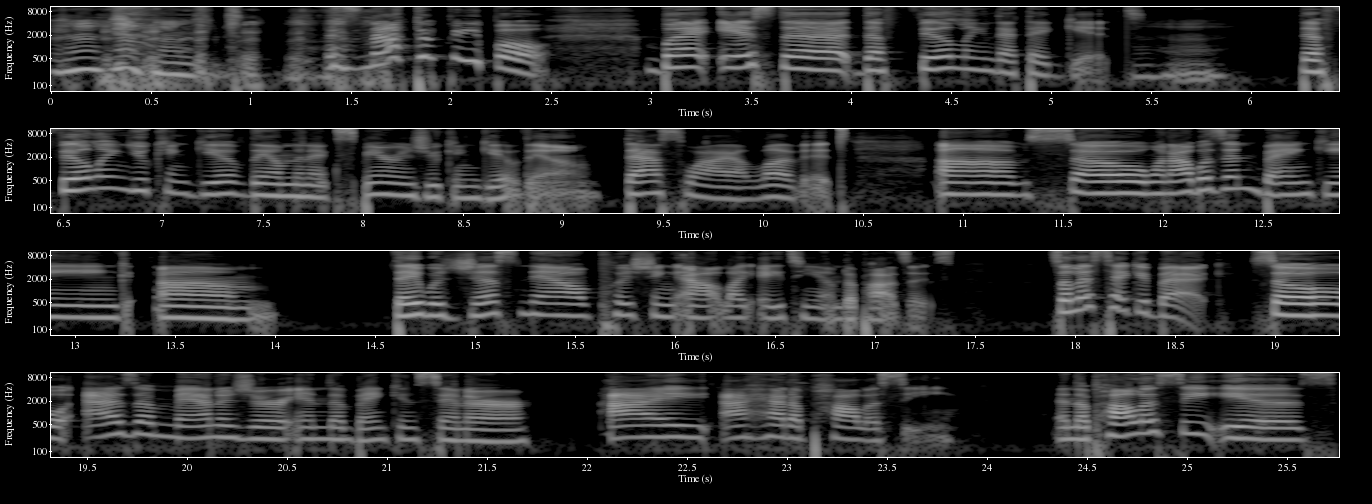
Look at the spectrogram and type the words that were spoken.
It's not the people. But it's the the feeling that they get. The feeling you can give them, the experience you can give them. That's why I love it. Um, so when I was in banking, um, they were just now pushing out like ATM deposits. So let's take it back. So as a manager in the banking center, I I had a policy. And the policy is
